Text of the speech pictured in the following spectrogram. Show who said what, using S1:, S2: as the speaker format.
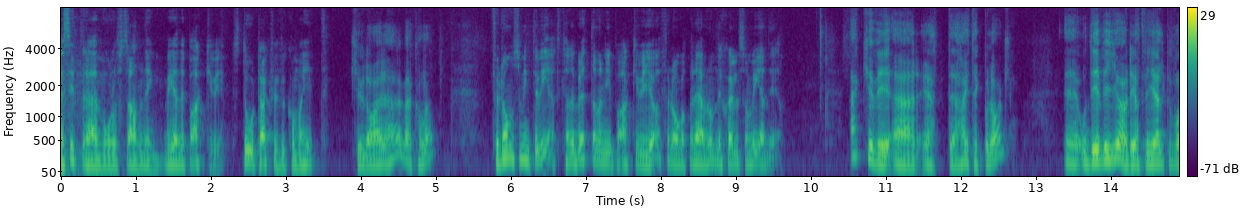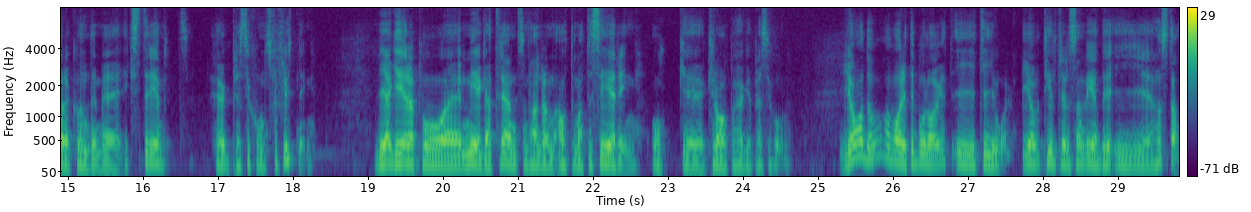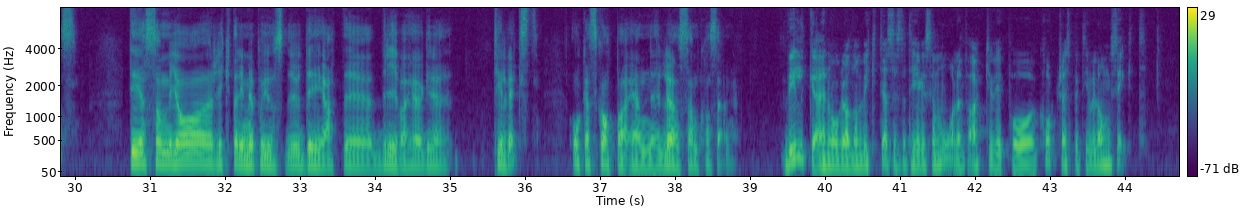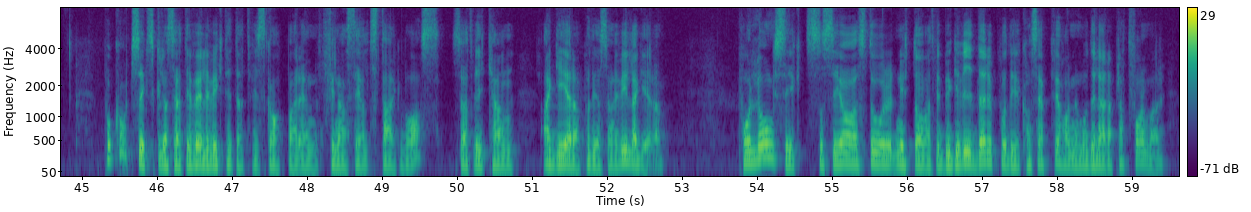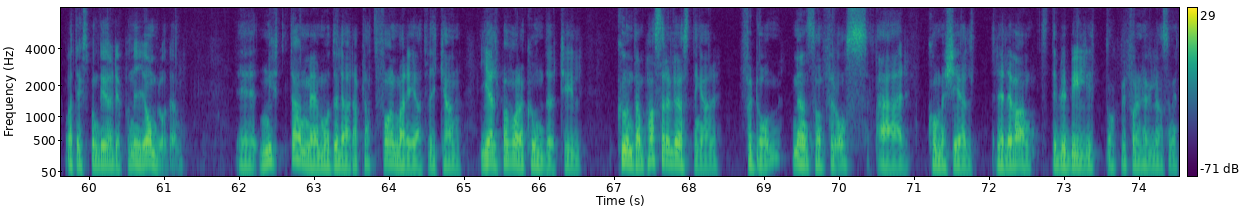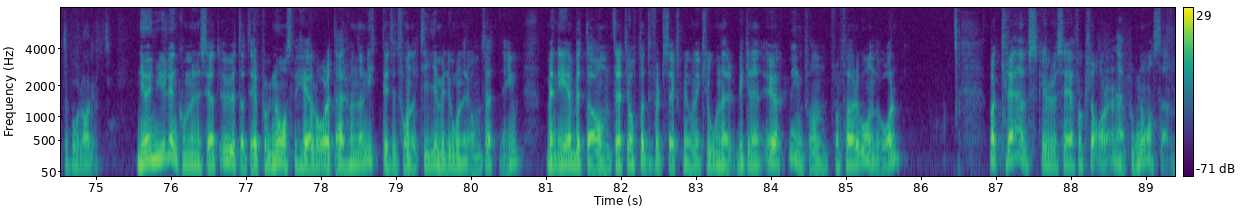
S1: Jag sitter här med Olof Stranding, VD på Acuvi. Stort tack för att vi fick komma hit.
S2: Kul att ha er här, välkomna.
S1: För de som inte vet, kan du berätta vad ni på Acuvi gör för något, men även om dig själv som VD?
S2: Acuvi är ett eh, high-tech-bolag. Eh, och det vi gör är att vi hjälper våra kunder med extremt hög precisionsförflyttning. Vi agerar på eh, megatrend som handlar om automatisering och krav på högre precision. Jag då har varit i bolaget i tio år. Jag tillträdde som vd i höstas. Det som jag riktar in mig på just nu det är att eh, driva högre tillväxt och att skapa en eh, lönsam koncern.
S1: Vilka är några av de viktigaste strategiska målen för Acuvi på kort respektive lång sikt?
S2: På kort sikt skulle jag säga att det är väldigt viktigt att vi skapar en finansiellt stark bas så att vi kan agera på det som vi vill agera. På lång sikt så ser jag stor nytta av att vi bygger vidare på det koncept vi har med modulära plattformar och att expandera det på nya områden. Eh, nyttan med modulära plattformar är att vi kan hjälpa våra kunder till kundanpassade lösningar för dem, men som för oss är kommersiellt relevant. Det blir billigt och vi får en hög lönsamhet i bolaget.
S1: Ni har nyligen kommunicerat ut att er prognos för helåret är 190 till 210 miljoner i omsättning med en ebita om 38 till 46 miljoner kronor, vilket är en ökning från, från föregående år. Vad krävs skulle du säga för att klara den här prognosen?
